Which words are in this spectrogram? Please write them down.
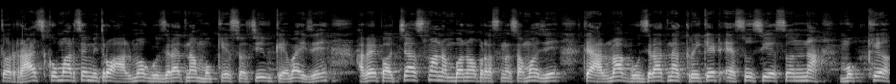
તો રાજકુમાર છે મિત્રો, હાલમાં ગુજરાતના મુખ્ય સચિવ કહેવાય છે. હવે પચાસમાં નંબરનો પ્રશ્ન સમજીએ કે હાલમાં ગુજરાતના ક્રિકેટ એસોસિએશનના મુખ્ય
